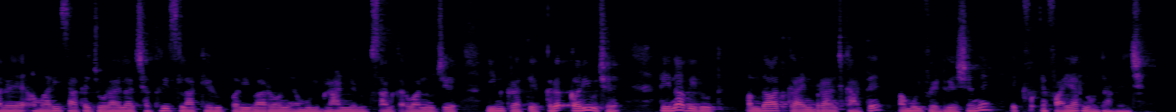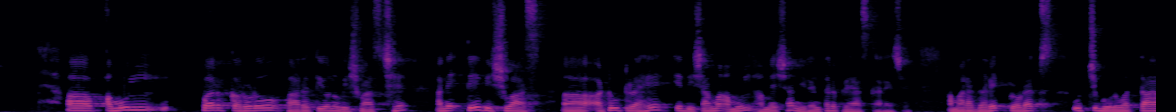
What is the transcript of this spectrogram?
અને અમારી સાથે જોડાયેલા છત્રીસ લાખ ખેડૂત પરિવારોને અમૂલ બ્રાન્ડને નુકસાન કરવાનું જે દિનકૃત્ય કર- કર્યું છે, તેના વિરુદ્ધ અમદાવાદ ક્રાઇમ બ્રાન્ચ ખાતે અમૂલ ફેડરેશને એક એફઆઈઆર નોંધાવેલ છે. અમૂલ પર કરોડો ભારતીયોનો વિશ્વાસ છે અને તે વિશ્વાસ અટૂટ રહે એ દિશામાં અમૂલ હંમેશા નિરંતર પ્રયાસ કરે છે. અમારા દરેક પ્રોડક્ટ્સ ઉચ્ચ ગુણવત્તા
